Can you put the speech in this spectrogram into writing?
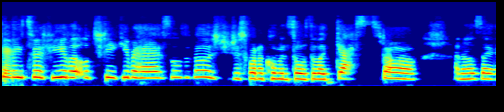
go to a few little cheeky rehearsals with us? Do you just want to come and sort of like guest star? And I was like,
